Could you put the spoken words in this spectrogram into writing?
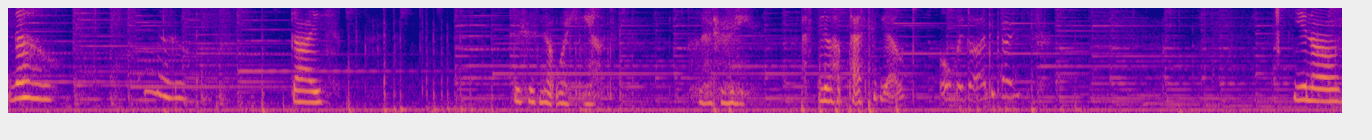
No. No. Guys, this is not working out. Literally, I feel like passing out. Oh my god, guys. You know,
